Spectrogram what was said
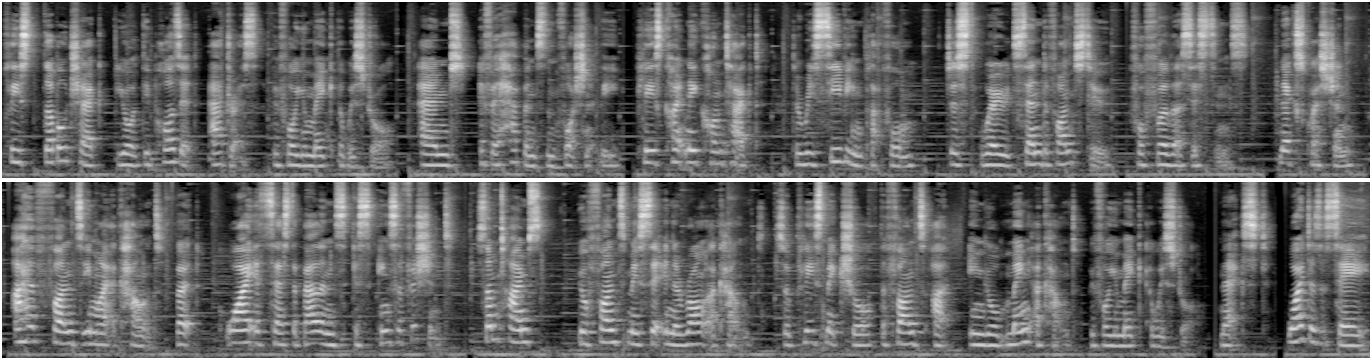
Please double check your deposit address before you make a withdrawal. And if it happens, unfortunately, please kindly contact the receiving platform just where you'd send the funds to for further assistance. Next question. I have funds in my account, but why it says the balance is insufficient? Sometimes your funds may sit in the wrong account, so please make sure the funds are in your main account before you make a withdrawal. Next, why does it say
